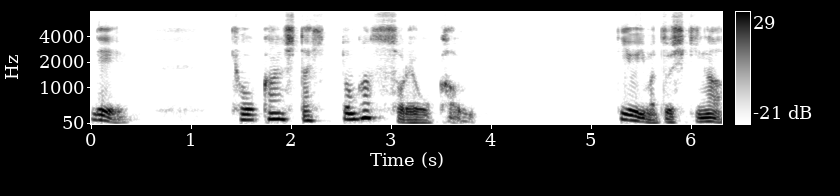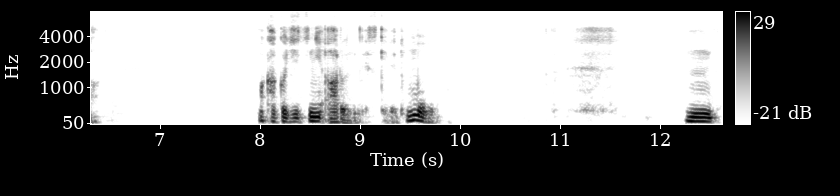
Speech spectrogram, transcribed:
で、共感した人がそれを買う。っていう今図式が、まあ、確実にあるんですけれども、うん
